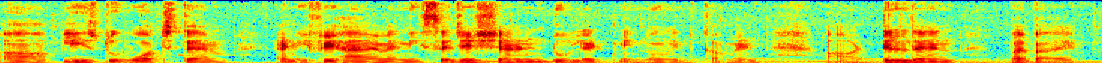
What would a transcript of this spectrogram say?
uh, please do watch them. And if you have any suggestion do let me know in comment. Uh, till then 拜拜。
